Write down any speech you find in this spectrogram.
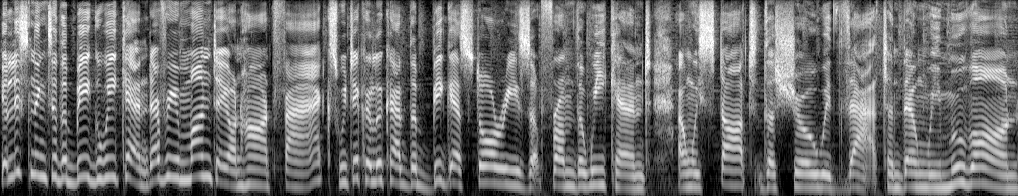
You're listening to The Big Weekend every Monday on Hard Facts. We take a look at the biggest stories from the weekend and we start the show with that. And then we move on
